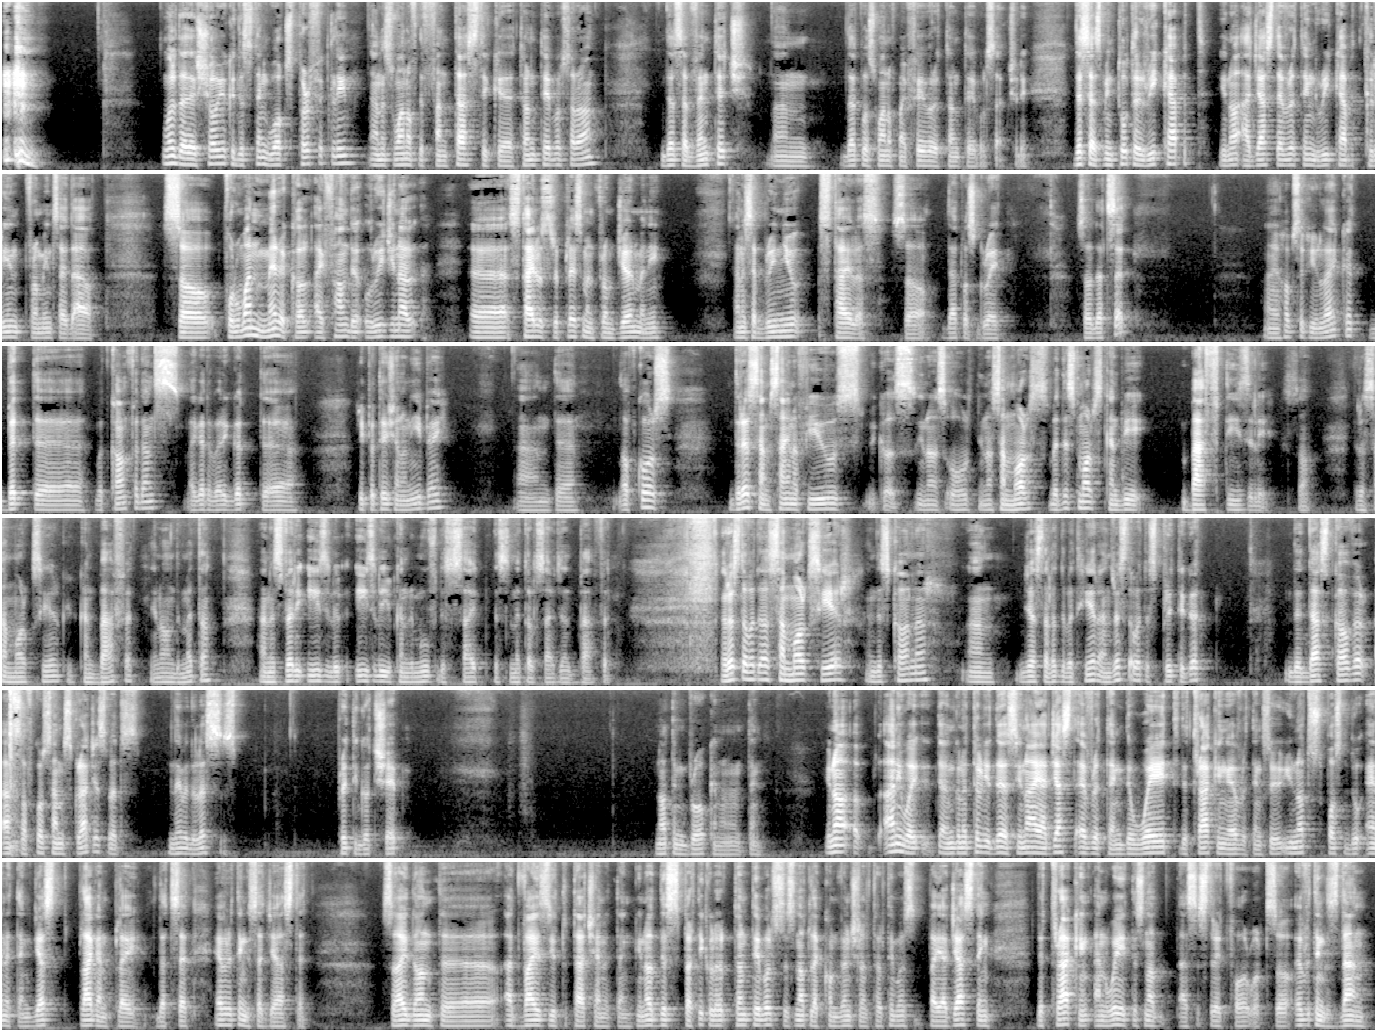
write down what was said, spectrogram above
well, that I show you this thing works perfectly and it's one of the fantastic uh, turntables around. That's a vintage and that was one of my favorite turntables actually. This has been totally recapped, you know, adjust everything, recapped, cleaned from inside out. So for one miracle, I found the original uh, stylus replacement from Germany and it's a brand new stylus. So that was great. So that's it. I hope so you like it. Bit uh, with confidence. I got a very good uh, reputation on eBay. And uh, of course, there is some sign of use because, you know, it's old, you know, some marks, but this marks can be buffed easily. So there are some marks here, you can buff it, you know, on the metal. And it's very easily, easily you can remove this side, this metal side and buff it. The rest of it are some marks here in this corner and just a little bit here and rest of it is pretty good. The dust cover has of course some scratches but nevertheless it's pretty good shape. Nothing broken or anything. You know, uh, anyway, I'm going to tell you this. You know, I adjust everything, the weight, the tracking, everything. So you're not supposed to do anything. Just plug and play. That's it. Everything is adjusted. So I don't uh, advise you to touch anything. You know, this particular turntables is not like conventional turntables. By adjusting the tracking and weight is not as straightforward. So everything is done.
